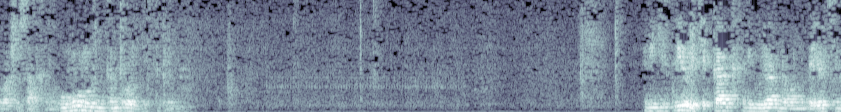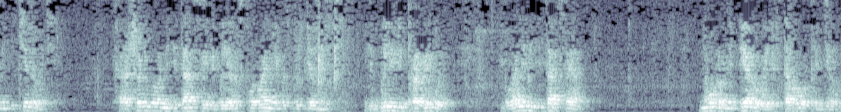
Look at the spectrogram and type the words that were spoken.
вашу садхану. Уму нужен контроль, дисциплина. Регистрируйте, как регулярно вам удается медитировать Хорошо ли была медитация, или были расплывания возбужденности, или были ли прорывы, была ли медитация на уровне первого или второго предела.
